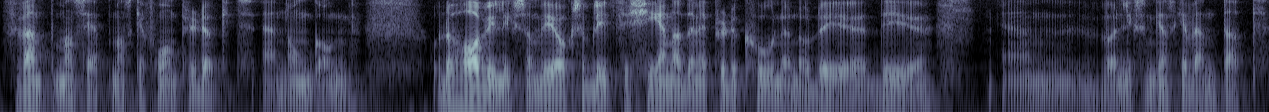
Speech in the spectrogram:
förväntar man sig att man ska få en produkt eh, någon gång. Och då har vi liksom, vi har också blivit försenade med produktionen och det, det eh, var liksom ganska väntat.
